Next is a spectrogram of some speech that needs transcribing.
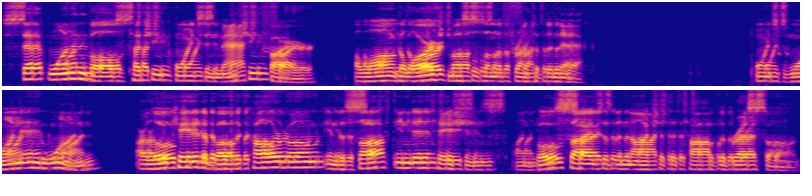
Step 1 involves touching points in matching fire along the large muscles on the front of the neck. Points 1 and 1 are located above the collarbone in the soft indentations on both sides of the notch at the top of the breastbone.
